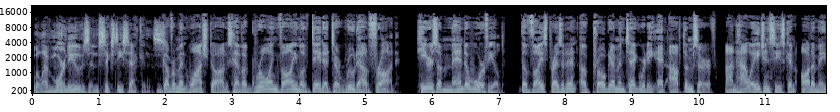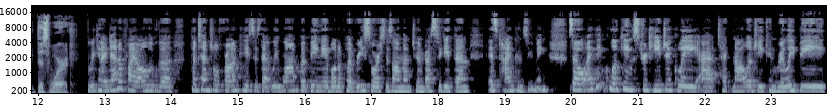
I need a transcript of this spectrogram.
We'll have more news in 60 seconds. Government watchdogs have a growing volume of data to root out fraud. Here's Amanda Warfield, the Vice President of Program Integrity at OptumServe, on how agencies can automate this work. We can identify all of the potential fraud cases that we want, but being able to put resources on them to investigate them is time consuming. So I think looking strategically at technology can really be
